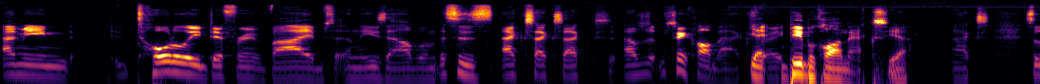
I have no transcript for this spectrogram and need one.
I mean, totally different vibes on these albums. This is XXX. I was just gonna call him X, yeah, right? people call him X. Yeah. X. So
